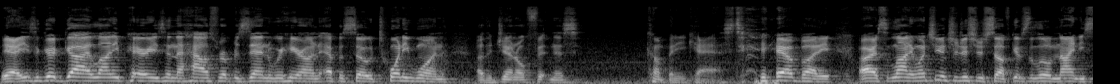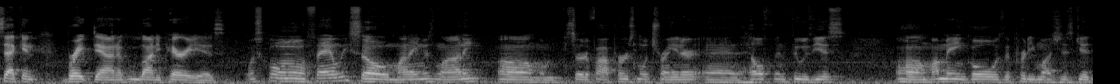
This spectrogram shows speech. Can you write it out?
yeah, he's a good guy. Lonnie Perry's in the house representing. We're here on episode 21 of the General Fitness Company Cast. yeah, buddy. All right, so Lonnie, why don't you introduce yourself? Give us a little 90 second breakdown of who Lonnie Perry is. What's going on, family? So, my name is Lonnie. Um, I'm a certified personal trainer and health enthusiast. Um, my main goal is to pretty much just get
